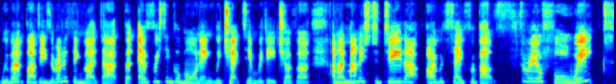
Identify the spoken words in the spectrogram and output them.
we weren't buddies or anything like that, but every single morning we checked in with each other. And I managed to do that, I would say, for about three or four weeks.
